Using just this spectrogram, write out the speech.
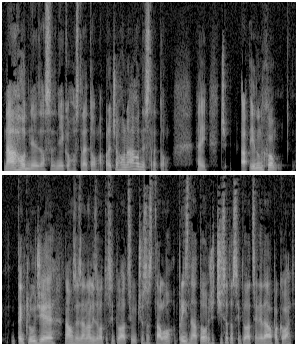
náhodne zase niekoho stretol. A prečo ho náhodne stretol? Hej. A jednoducho ten kľúč je naozaj zanalizovať tú situáciu, čo sa stalo a prísť na to, že či sa tá situácia nedá opakovať.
